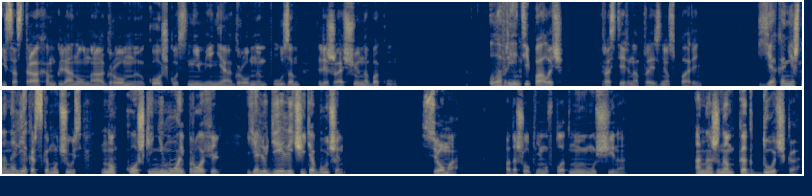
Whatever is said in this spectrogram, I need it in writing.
и со страхом глянул на огромную кошку с не менее огромным пузом, лежащую на боку. «Лаврентий Палыч», — растерянно произнес парень, — «я, конечно, на лекарском учусь, но кошки не мой профиль. Я людей лечить обучен». «Сема», — подошел к нему вплотную мужчина, — «она же нам как дочка.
